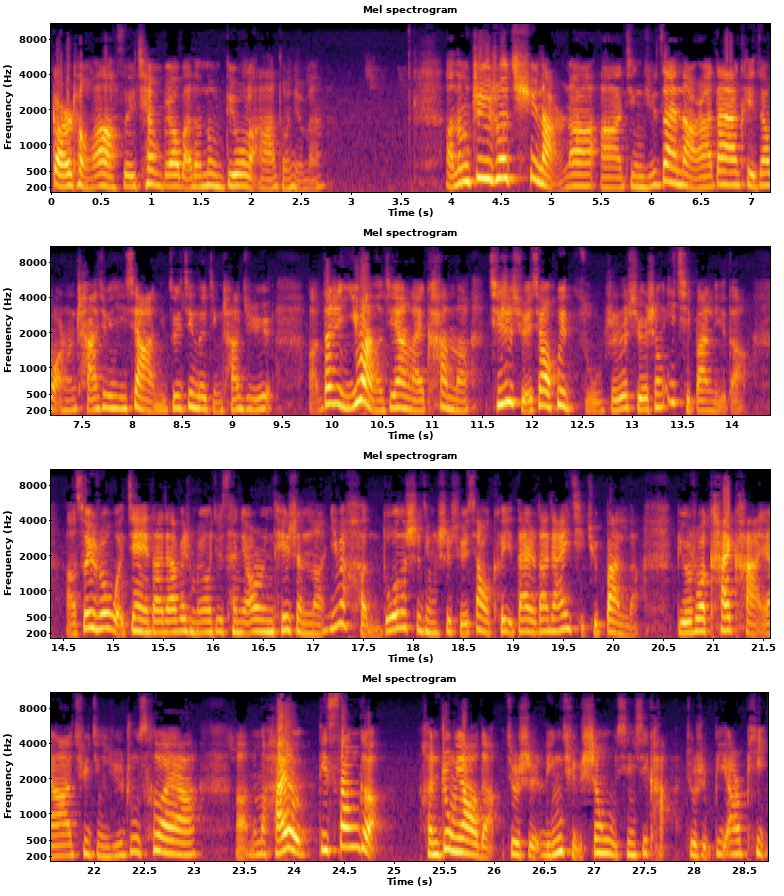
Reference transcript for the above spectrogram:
肝儿疼啊，所以千万不要把它弄丢了啊，同学们。啊，那么至于说去哪儿呢？啊，警局在哪儿啊？大家可以在网上查询一下你最近的警察局啊。但是以往的经验来看呢，其实学校会组织学生一起办理的啊。所以说我建议大家为什么要去参加 orientation 呢？因为很多的事情是学校可以带着大家一起去办的，比如说开卡呀，去警局注册呀。啊，那么还有第三个很重要的就是领取生物信息卡，就是 BRP。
